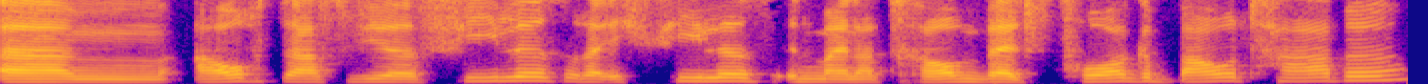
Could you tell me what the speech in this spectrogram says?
Ähm, auch, dass wir vieles oder ich vieles in meiner Traumwelt vorgebaut habe,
